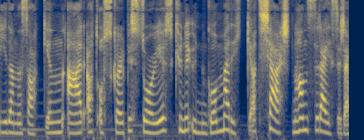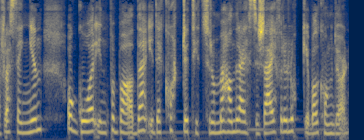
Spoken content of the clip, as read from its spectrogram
i denne saken er at Oscar Pistorius kunne unngå å merke at kjæresten hans reiser seg fra sengen og går inn på badet i det korte tidsrommet han reiser seg for å lukke balkongdøren.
